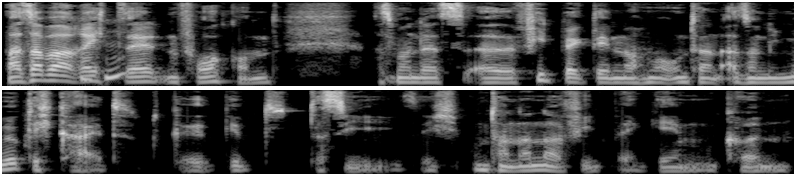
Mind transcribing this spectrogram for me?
Was aber recht mhm. selten vorkommt, dass man das äh, Feedback denen nochmal unter, also die Möglichkeit gibt, dass sie sich untereinander Feedback geben können.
